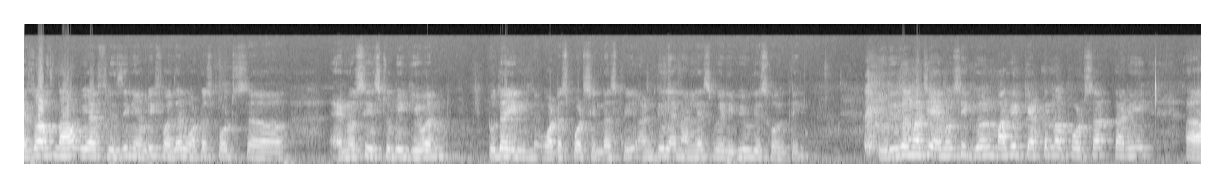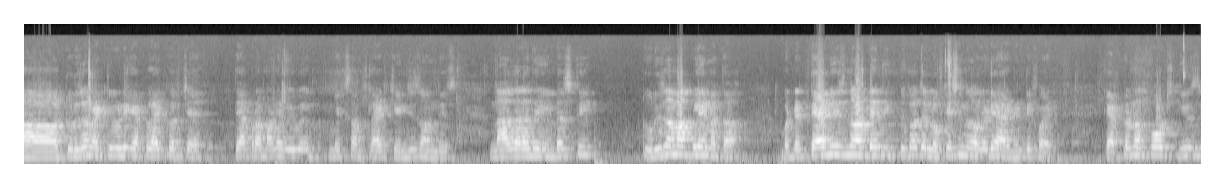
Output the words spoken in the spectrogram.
as of now we are freezing every further water sports N O C is to be given to the in, water sports industry until and unless we review this whole thing. टुरिझमाची एन ओ सी घेऊन मागीर कॅप्टन ऑफ पोर्ट्साक ताणी टुरिझम ॲक्टिविटीक एप्लाय करचे त्या प्रमाणे we will make some slight changes on this ना जाल्यार द इंडस्ट्री टुरिझमाक ब्लेम येता but the tab is not that because the location is already identified captain of ports gives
